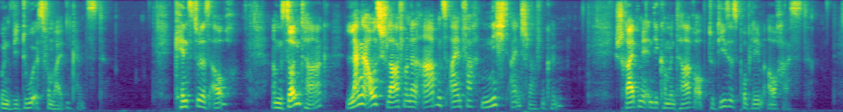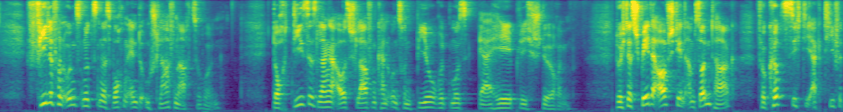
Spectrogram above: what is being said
und wie du es vermeiden kannst. Kennst du das auch? Am Sonntag lange ausschlafen und dann abends einfach nicht einschlafen können? Schreib mir in die Kommentare, ob du dieses Problem auch hast. Viele von uns nutzen das Wochenende, um Schlaf nachzuholen. Doch dieses lange Ausschlafen kann unseren Biorhythmus erheblich stören. Durch das späte Aufstehen am Sonntag verkürzt sich die aktive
